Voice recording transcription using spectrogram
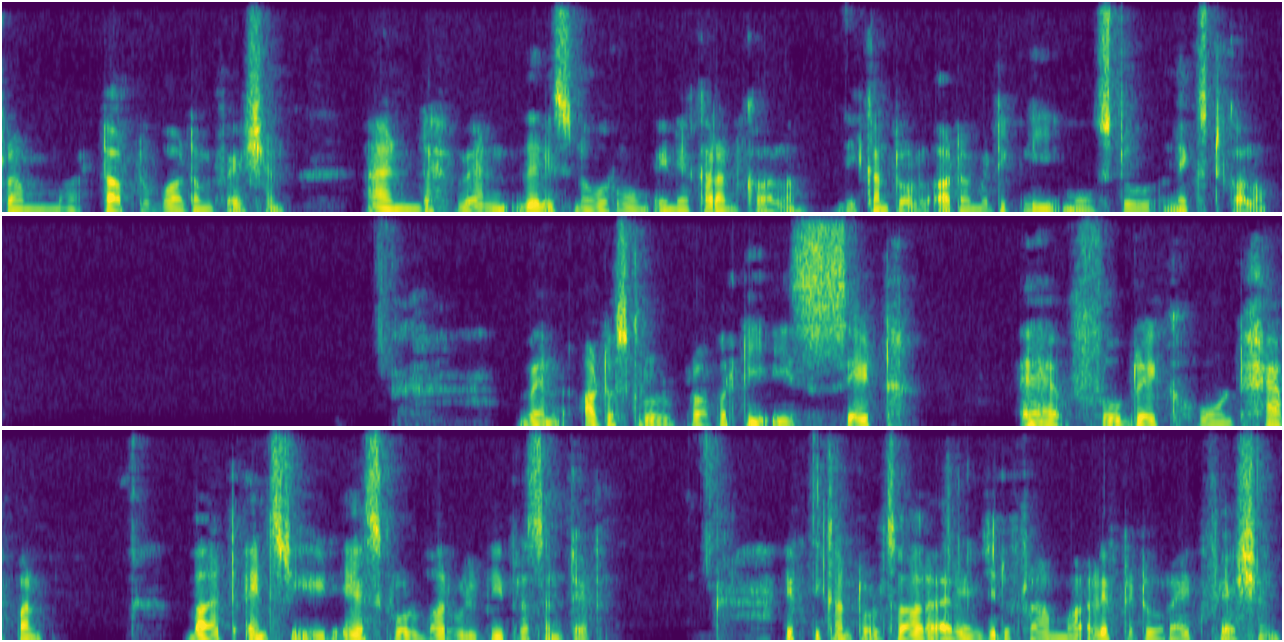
from top to bottom fashion and when there is no room in a current column, the control automatically moves to next column. When auto scroll property is set a flow break won't happen but instead a scroll bar will be presented. If the controls are arranged from left to right fashion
